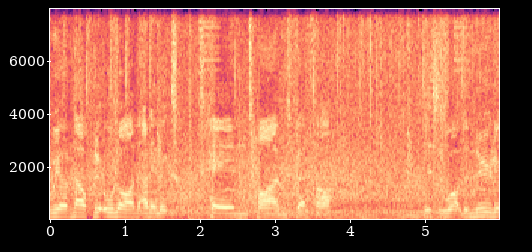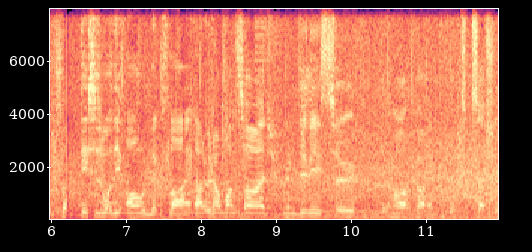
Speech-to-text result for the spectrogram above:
We have now put it all on and it looks 10 times better. This is what the new looks like. This is what the old looks like. Now that we've done one side, we're gonna do these two, get them all got in quick succession.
